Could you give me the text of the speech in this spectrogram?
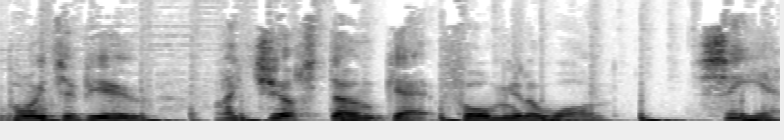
point of view. I just don't get Formula One. See ya.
